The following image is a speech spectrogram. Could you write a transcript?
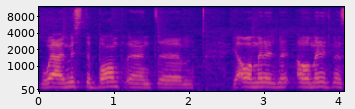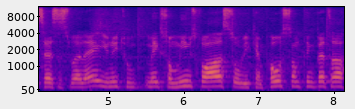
where I missed the bomb and um, yeah, our management, our management says as well, hey, you need to make some memes for us so we can post something better.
